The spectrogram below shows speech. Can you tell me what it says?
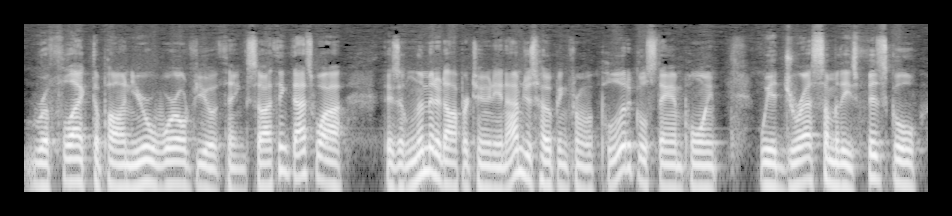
reflect upon your worldview of things. So I think that's why there's a limited opportunity. And I'm just hoping from a political standpoint, we address some of these fiscal –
